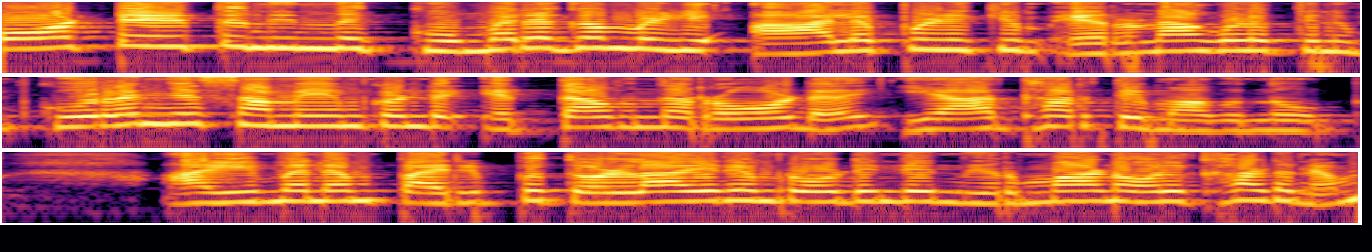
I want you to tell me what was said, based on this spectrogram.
കോട്ടയത്ത് നിന്ന് കുമരകം വഴി ആലപ്പുഴയ്ക്കും എറണാകുളത്തിനും കുറഞ്ഞ സമയം കൊണ്ട് എത്താവുന്ന റോഡ് യാഥാർത്ഥ്യമാകുന്നു. ഐമനം പരിപ്പ് തൊള്ളായിരം റോഡിന്റെ നിർമ്മാണോദ്ഘാടനം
